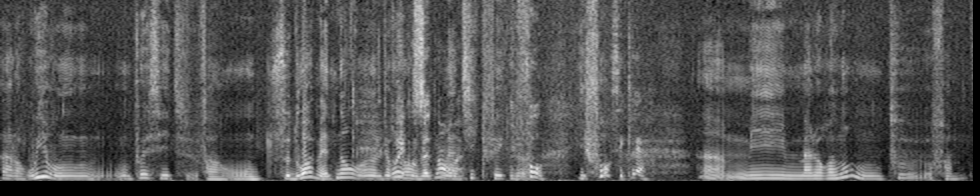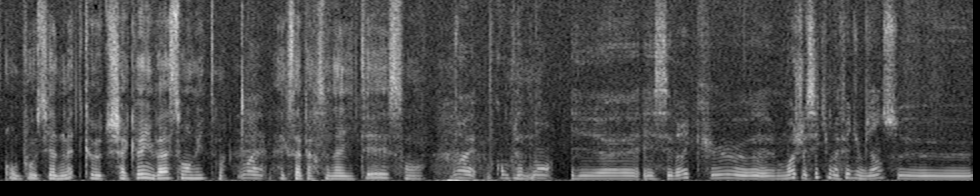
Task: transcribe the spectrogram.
Alors oui, on, on peut essayer de... Enfin, on se doit maintenant. hein, L'urgence ouais. climatique fait que... Il faut, Il faut. c'est clair. Euh, mais malheureusement, on peut, enfin, on peut aussi admettre que chacun y va à son rythme, Ouais. avec sa personnalité, son. Ouais, complètement. Et, euh, et c'est vrai que euh, moi, je sais qu'il m'a fait du bien ce.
